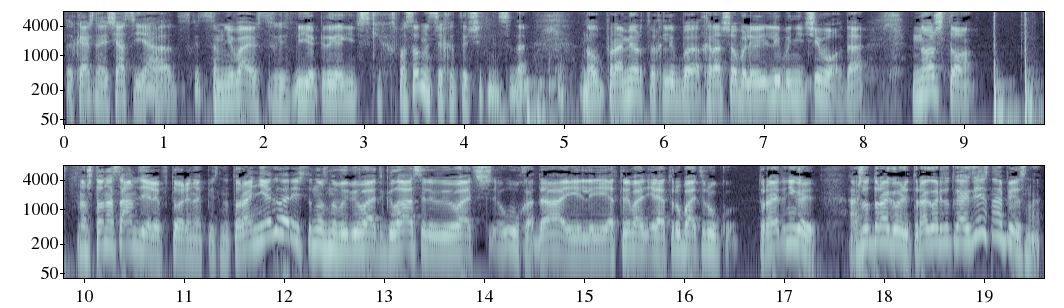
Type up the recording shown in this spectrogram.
То, конечно, сейчас я, так сказать, сомневаюсь так сказать, в ее педагогических способностях этой учительницы, да. Но про мертвых либо хорошо бы, либо ничего, да. Но что? Но что на самом деле в Торе написано? Тора не говорит, что нужно выбивать глаз или выбивать ухо, да, или отрывать, или отрубать руку. Тора это не говорит. А что Тора говорит? Тора говорит, вот как здесь написано.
